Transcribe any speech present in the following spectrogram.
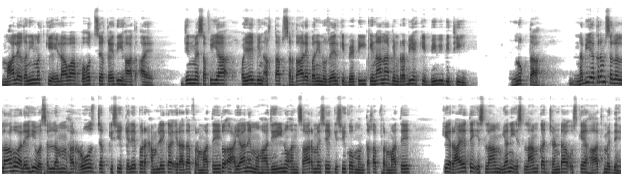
مال غنیمت کے علاوہ بہت سے قیدی ہاتھ آئے، جن میں صفیہ، حیی بن اختب سردار بنی نظیر کی بیٹی، کنانہ بن ربیع کی بیوی بھی تھی۔ نقطہ نبی اکرم صلی اللہ علیہ وسلم ہر روز جب کسی قلعے پر حملے کا ارادہ فرماتے تو اعیان مہاجرین و انصار میں سے کسی کو منتخب فرماتے کہ رایت اسلام یعنی اسلام کا جھنڈا اس کے ہاتھ میں دیں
